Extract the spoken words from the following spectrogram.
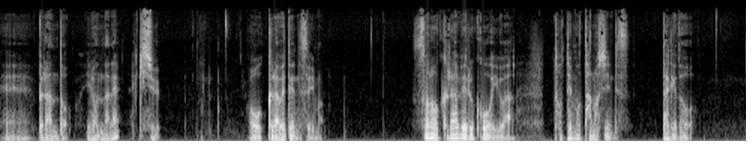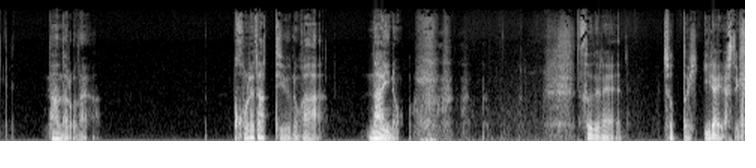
えー、ブランド、いろんなね、機種を比べてんですよ、今。その比べる行為はとても楽しいんです。だけど、なんだろうな。これだっていうのがないの。それでね、ちょっとイライラしてくる。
